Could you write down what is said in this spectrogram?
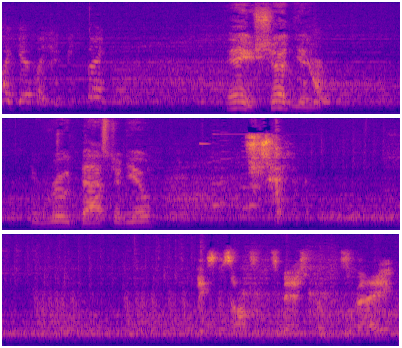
I guess I should be thankful. Yeah, you should, you. You rude bastard, you. Makes us awesome smash buttons, right?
